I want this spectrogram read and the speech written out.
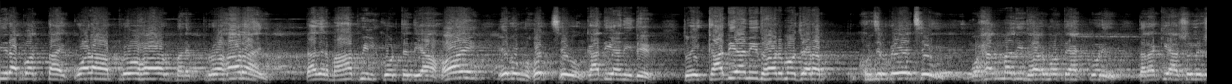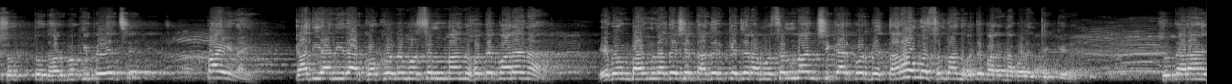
নিরাপত্তায় কড়া প্রহার মানে প্রহারায় তাদের মাহফিল করতে দেয়া হয় এবং হচ্ছেও কাদিয়ানিদের। তো এই কাদিয়ানি ধর্ম যারা খুঁজে পেয়েছে, মোহাম্মদী ধর্ম ত্যাগ করে, তারা কি আসলে সত্য ধর্ম কি পেয়েছে? পায় নাই। কাদিয়ানিরা কখনো মুসলমান হতে পারে না। এবং বাংলাদেশে তাদেরকে যারা মুসলমান স্বীকার করবে, তারাও মুসলমান হতে পারে না বলেন ঠিক কিনা? সুতরাং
